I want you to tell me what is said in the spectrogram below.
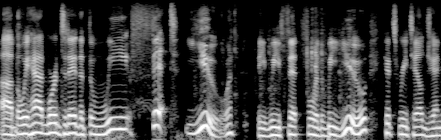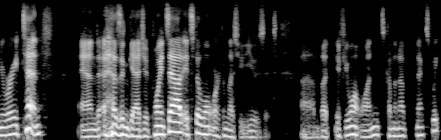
Uh, but we had word today that the Wii Fit U, the Wii Fit for the Wii U, hits retail January 10th. And as Engadget points out, it still won't work unless you use it. Uh, but if you want one, it's coming up next week.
